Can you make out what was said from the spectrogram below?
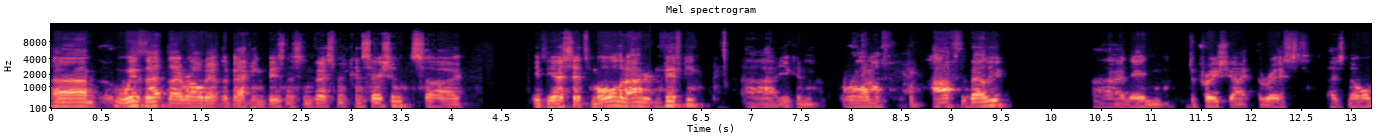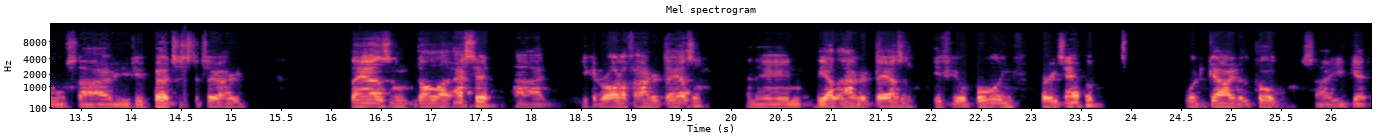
Um, with that, they rolled out the backing business investment concession. So if the asset's more than 150, uh, you can write off half the value uh, and then depreciate the rest as normal. So if you've purchased a 200 thousand dollar asset, uh, you could write off a hundred thousand, and then the other hundred thousand, if you were pooling, for example, would go into the pool. So you get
